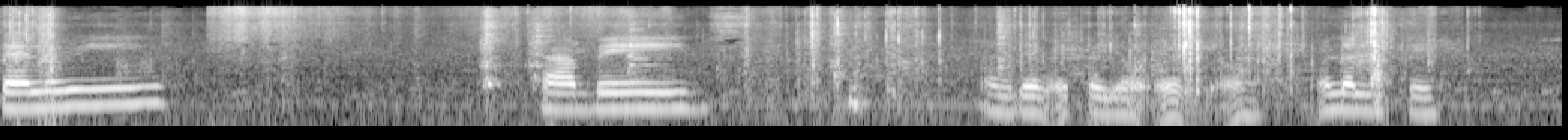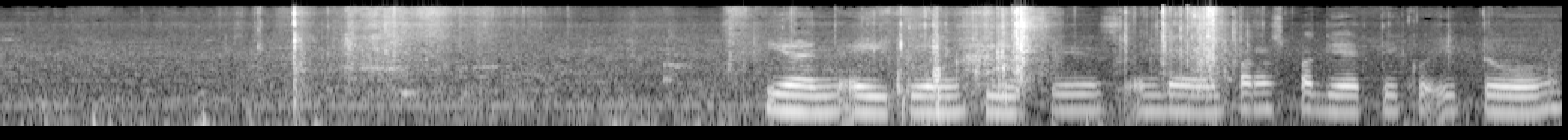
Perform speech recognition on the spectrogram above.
celery, cabbage, and then ito yung egg. Oh, ang lalaki. Yan, 18 pieces. And then, pang spaghetti ko ito.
